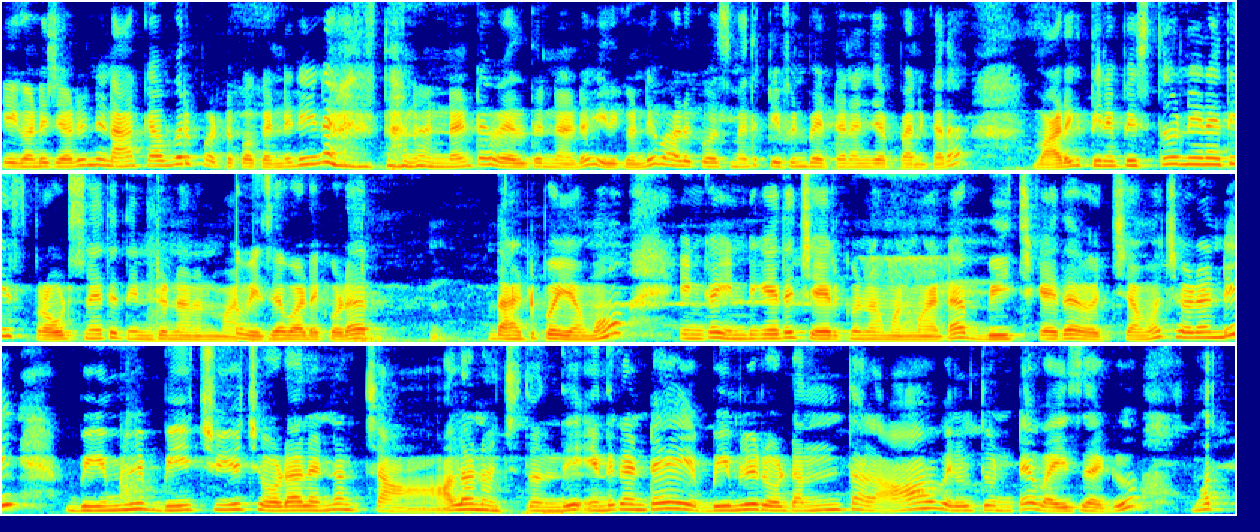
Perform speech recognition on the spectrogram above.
ఇదిగోండి చూడండి నాకెవ్వరు పట్టుకోకండి నేనే వెళ్తాను అన్నట్టు వెళ్తున్నాడు. ఇదిగోండి వాడి కోసం అయితే టిఫిన్ పెట్టానని చెప్పాను కదా. వాడికి తినిపిస్తూ నేనైతే ఈ స్ప్రౌట్స్ని అయితే తింటున్నాను అనమాట విజయవాడ కూడా దాటిపోయాము. ఇంకా ఇంటికి అయితే చేరుకున్నాం అనమాట బీచ్కి అయితే వచ్చాము. చూడండి భీమిలి బీచ్ చూడాలని నాకు చాలా నచ్చుతుంది. ఎందుకంటే భీమిలి రోడ్ అంతా అలా వెళ్తుంటే వైజాగ్ మొత్తం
